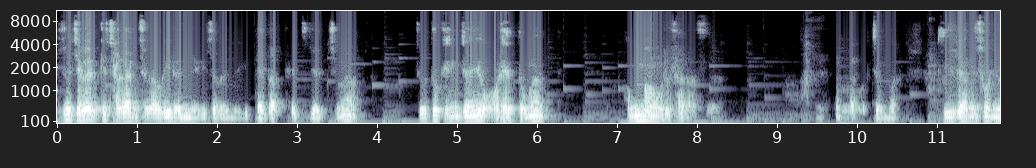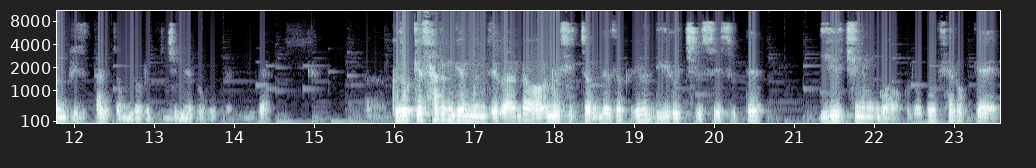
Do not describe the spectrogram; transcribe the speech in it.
사실 제가 이렇게 잘난 척하고 이런 얘기 저런 얘기 대답해 드렸지만 저도 굉장히 오랫동안 엉망으로 살았어요. 네, 뭐 정말 불량 소년 비슷할 정도로 지내보고 그랬는데 어, 그렇게 사는 게 문제가 아니라 어느 시점 돼서 그걸 뉘우칠 수 있을 때 뉘우치는 거 그리고 새롭게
